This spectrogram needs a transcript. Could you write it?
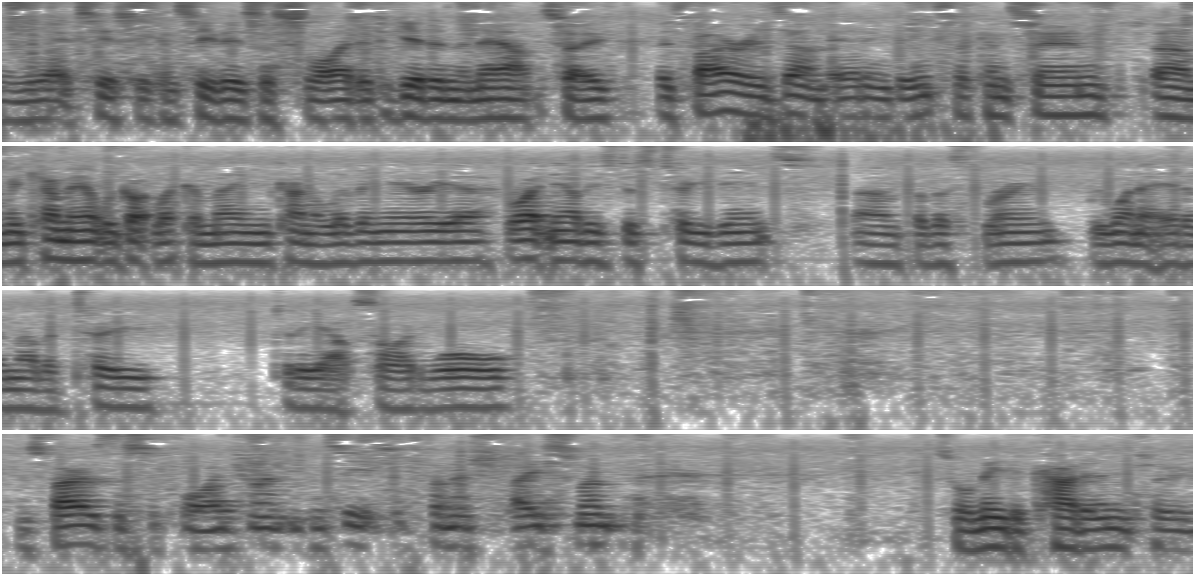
And the access, you can see there's a slider to get in and out. So as far as um, adding vents are concerned, um, we come out, we've got like a main kind of living area. Right now there's just two vents um, for this room. We want to add another two to the outside wall. As far as the supply current, you can see it's a finished basement. So we'll need to cut into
